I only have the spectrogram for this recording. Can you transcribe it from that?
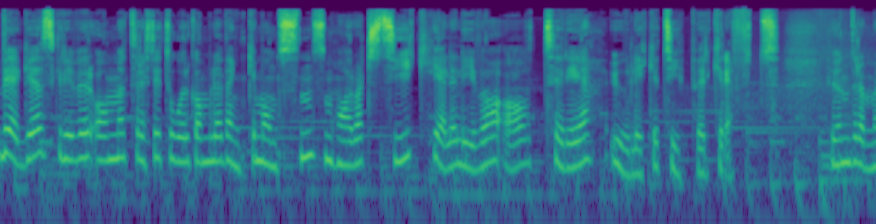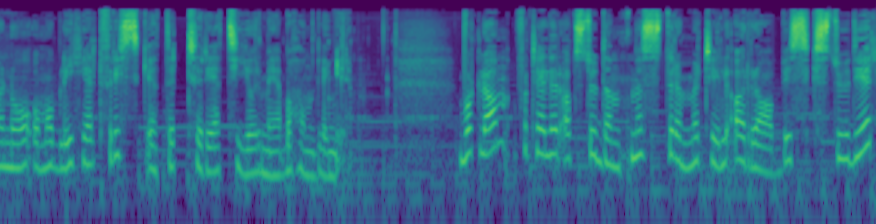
VG skriver om 32 år gamle Wenche Monsen som har vært syk hele livet av tre ulike typer kreft. Hun drømmer nå om å bli helt frisk etter tre tiår med behandlinger. Vårt Land forteller at studentene strømmer til arabiskstudier.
